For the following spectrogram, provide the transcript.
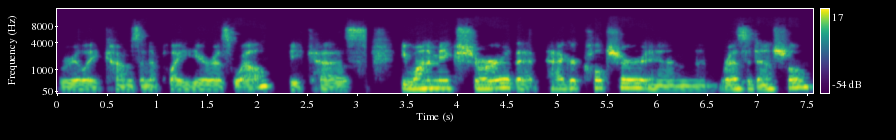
really comes into play here as well because you want to make sure that agriculture and residential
